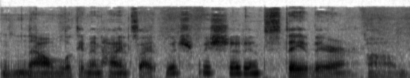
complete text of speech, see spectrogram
now I'm looking in hindsight, which we shouldn't stay there. Um,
